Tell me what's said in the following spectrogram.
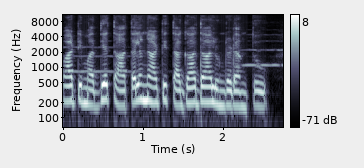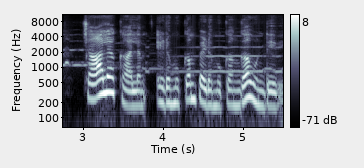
వాటి మధ్య తాతల నాటి తగాదాలుండడంతో చాలా కాలం ఎడముఖం పెడముఖంగా ఉండేవి.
